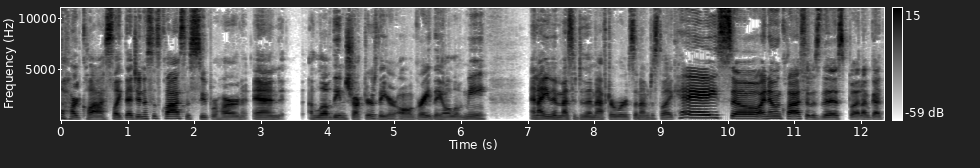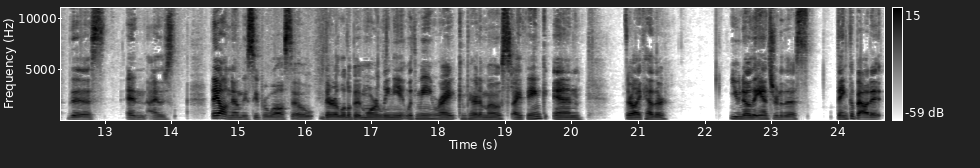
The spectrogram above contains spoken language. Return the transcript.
a hard class. Like that Genesis class is super hard. And I love the instructors. They are all great. They all love me. And I even messaged them afterwards and I'm just like, hey, so I know in class it was this, but I've got this. And I just, they all know me super well. So they're a little bit more lenient with me, right? Compared to most, I think. And they're like, Heather, you know the answer to this. Think about it.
